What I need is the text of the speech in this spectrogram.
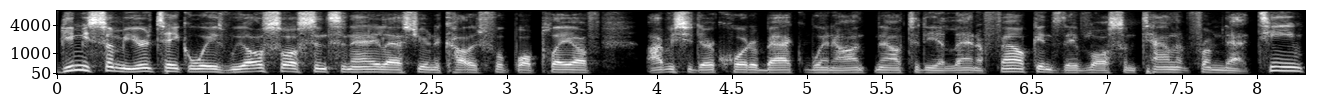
Give me some of your takeaways. We all saw Cincinnati last year in the college football playoff. Obviously, their quarterback went on now to the Atlanta Falcons. They've lost some talent from that team.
